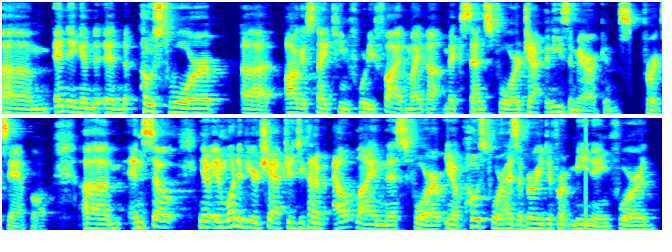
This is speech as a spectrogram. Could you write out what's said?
Um, ending in, in post-war uh, August 1945 might not make sense for Japanese Americans, for example. Um, and so, you know, in one of your chapters, you kind of outline this for, you know, post-war has a very different meaning for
